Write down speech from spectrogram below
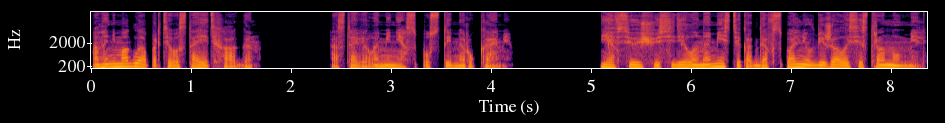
Она не могла противостоять Хагган оставила меня с пустыми руками. Я все еще сидела на месте, когда в спальню вбежала сестра Нуммель.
